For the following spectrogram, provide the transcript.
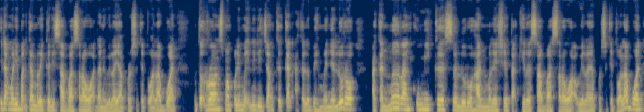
tidak melibatkan mereka di Sabah, Sarawak dan wilayah Persekutuan Labuan. Untuk RON 95 ini dijangkakan akan lebih menyeluruh akan merangkumi keseluruhan Malaysia tak kira Sabah, Sarawak, wilayah Persekutuan Labuan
